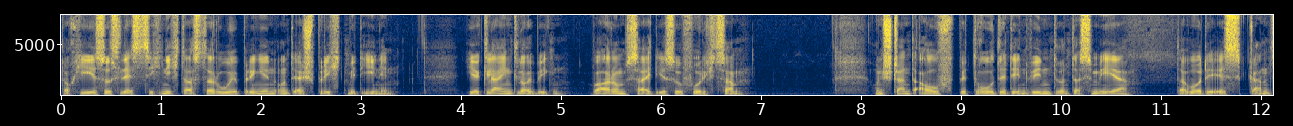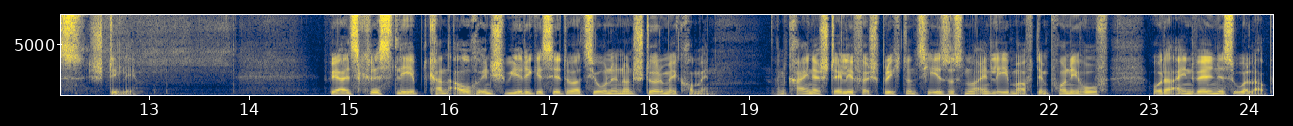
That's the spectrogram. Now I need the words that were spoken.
Doch Jesus lässt sich nicht aus der Ruhe bringen und er spricht mit ihnen. Ihr Kleingläubigen, warum seid ihr so furchtsam? Und stand auf, bedrohte den Wind und das Meer, da wurde es ganz stille. Wer als Christ lebt, kann auch in schwierige Situationen und Stürme kommen. An keiner Stelle verspricht uns Jesus nur ein Leben auf dem Ponyhof oder ein Wellnessurlaub.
